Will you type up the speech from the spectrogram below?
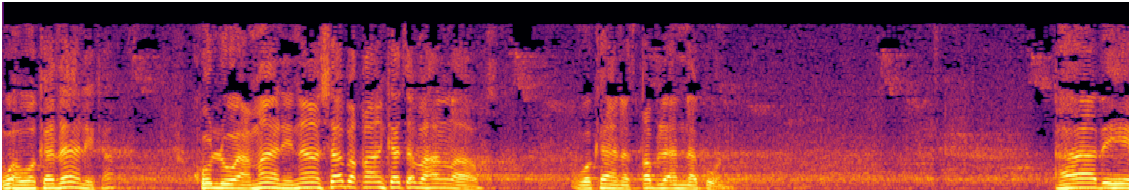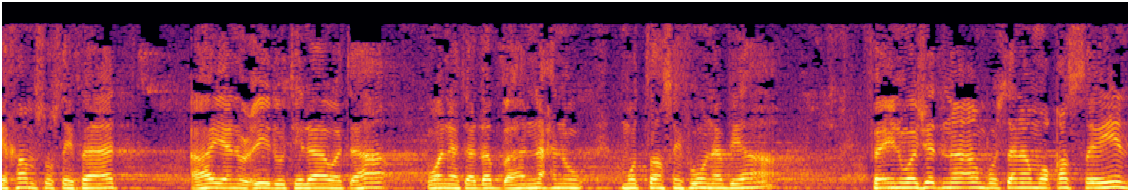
وهو كذلك كل أعمالنا سبق أن كتبها الله وكانت قبل أن نكون. هذه خمس صفات هيا نعيد تلاوتها ونتدبر نحن متصفون بها. فإن وجدنا أنفسنا مقصرين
